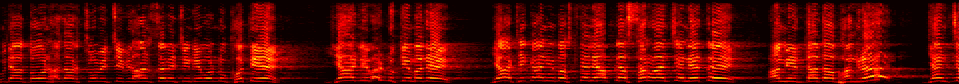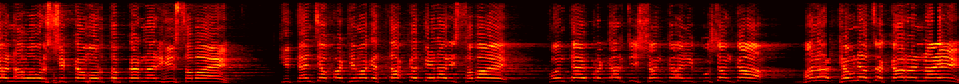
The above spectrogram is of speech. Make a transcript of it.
उद्या दोन हजार चोवीस ची विधानसभेची निवडणूक होतीये. या निवडणुकीमध्ये या ठिकाणी बसलेले आपल्या सर्वांचे नेते आम्ही दादा भांगरे यांच्या नावावर शिक्कामोर्तब करणारी ही सभा आहे. ही त्यांच्या पाठीमागे ताकद देणारी सभा आहे. कोणत्याही प्रकारची शंका आणि कुशंका मनात ठेवण्याचं कारण नाही.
